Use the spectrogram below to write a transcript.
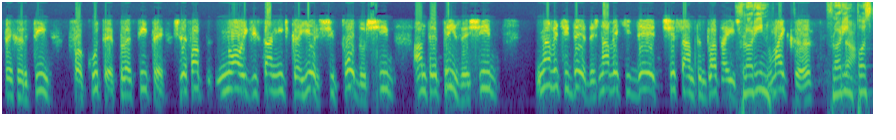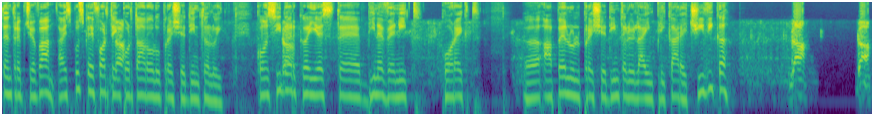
pe hârtii făcute, plătite și de fapt nu au existat nici căieri și poduri și antreprize și n-aveți idee, deci n-aveți idee ce s-a întâmplat aici. Florin. Numai că... Florin, Da. poți să te întreb ceva? Ai spus că e foarte Da. important rolul președintelui. Consider Da. că este binevenit, corect, uh, apelul președintelui la implicare civică? Da, da,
